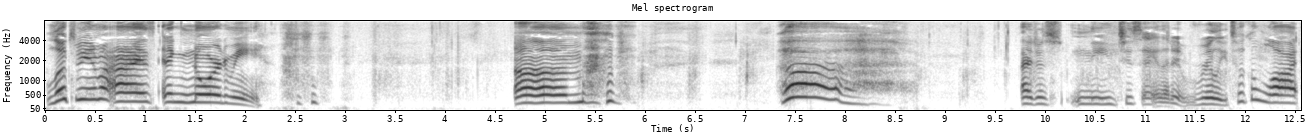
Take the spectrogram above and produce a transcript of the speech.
looked me in my eyes and ignored me. Um, I just need to say that it really took a lot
